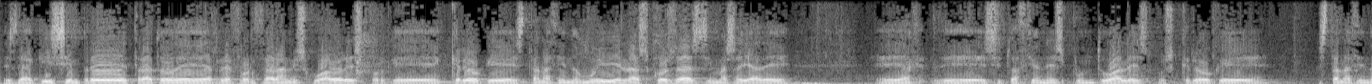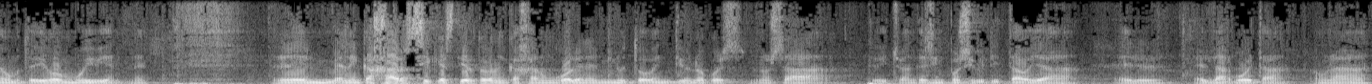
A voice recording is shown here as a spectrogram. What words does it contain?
desde aquí siempre trato de reforzar a mis jugadores porque creo que están haciendo muy bien las cosas y más allá de, eh, de situaciones puntuales, pues creo que están haciendo, como te digo, muy bien. ¿eh? El, el encajar, sí que es cierto que el encajar un gol en el minuto 21, pues nos ha, te he dicho antes, imposibilitado ya el dar vuelta a una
